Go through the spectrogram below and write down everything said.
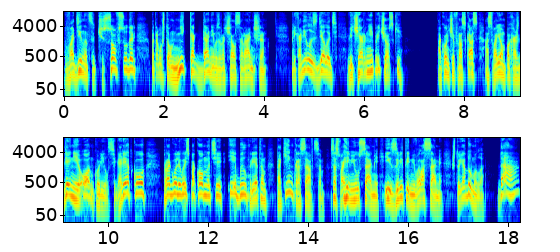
в одиннадцать часов, сударь, потому что он никогда не возвращался раньше. Приходилось делать вечерние прически. Окончив рассказ о своем похождении, он курил сигаретку, прогуливаясь по комнате, и был при этом таким красавцем, со своими усами и завитыми волосами, что я думала, да,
